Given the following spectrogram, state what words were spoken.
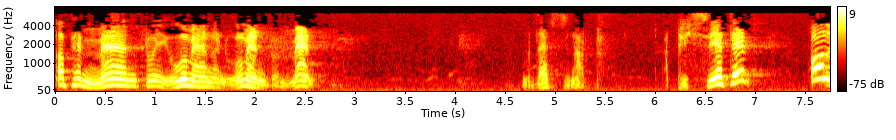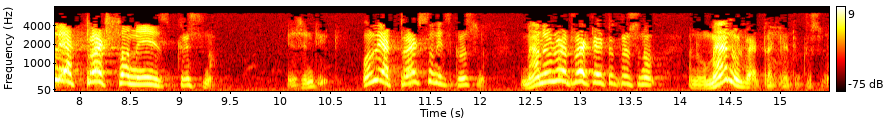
of a man to a woman and woman to a man. But that's not appreciated. Only attraction is Krishna, isn't it? Only attraction is Krishna. Man will be attracted to Krishna, and woman will be attracted to Krishna.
